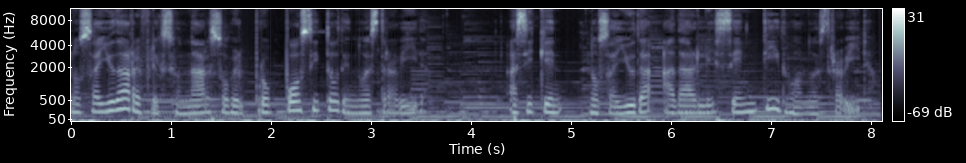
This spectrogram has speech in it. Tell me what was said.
nos ayuda a reflexionar sobre el propósito de nuestra vida, así que nos ayuda a darle sentido a nuestra vida.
